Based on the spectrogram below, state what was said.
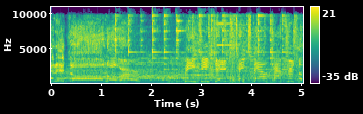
and it's all over. BG James takes down, captures the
